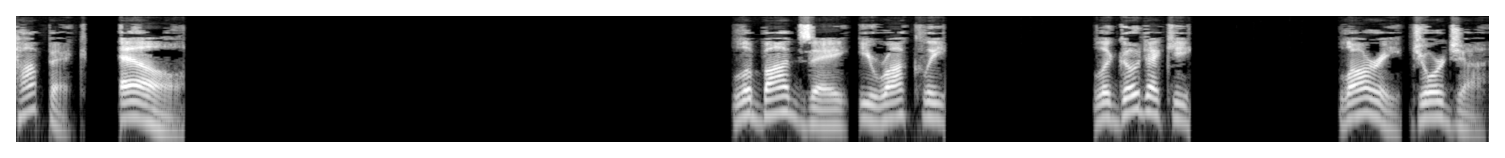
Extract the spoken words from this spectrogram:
Topic. L. Labadze, Irakli. Lagodekhi. Lari Georgia.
